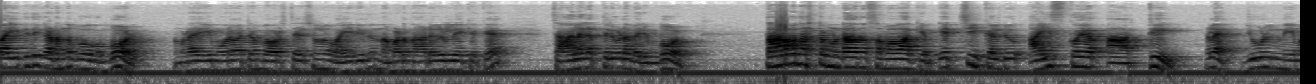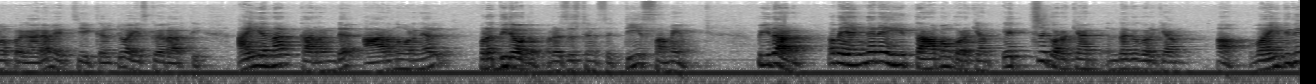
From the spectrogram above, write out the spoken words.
വൈദ്യുതി കടന്നു പോകുമ്പോൾ നമ്മുടെ ഈ മൂലമറ്റം പവർ സ്റ്റേഷനിൽ വൈദ്യുതി നമ്മുടെ നാടുകളിലേക്കൊക്കെ ചാലകത്തിലൂടെ വരുമ്പോൾ താപനഷ്ടം ഉണ്ടാകുന്ന സമവാക്യം H equal to I square R T അല്ലെ? ജൂൾ നിയമപ്രകാരം H equal to I square R T I എന്ന കറണ്ട് ആർ എന്ന് പറഞ്ഞാൽ പ്രതിരോധം റെസിസ്റ്റൻസ് ടി സമയം. അപ്പൊ ഇതാണ്. അപ്പൊ എങ്ങനെ ഈ താപം കുറയ്ക്കാം? എച്ച് കുറയ്ക്കാൻ എന്തൊക്കെ കുറയ്ക്കാം? ആ വൈദ്യുതി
